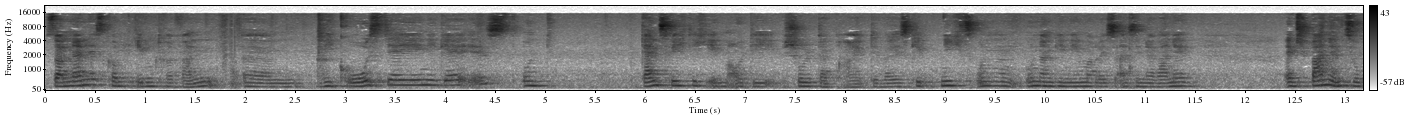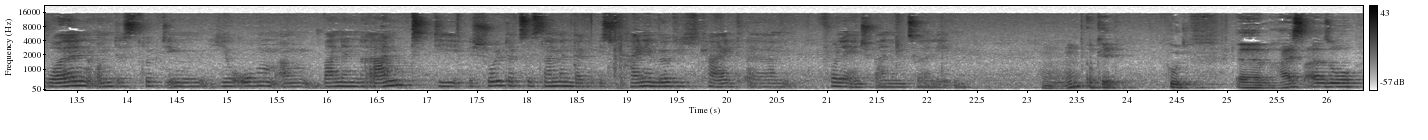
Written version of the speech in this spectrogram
sondern es kommt eben darauf an, ähm, wie groß derjenige ist und ganz wichtig eben auch die Schulterbreite, weil es gibt nichts Unangenehmeres als in der Wanne entspannen zu wollen und es drückt ihm hier oben am Wannenrand die Schulter zusammen. Da ist keine Möglichkeit, ähm, volle Entspannung zu erleben. Mhm, okay, gut. Ähm, heißt also,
